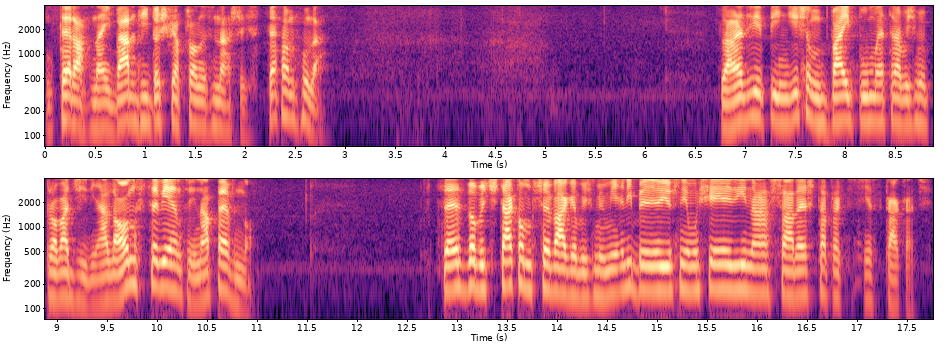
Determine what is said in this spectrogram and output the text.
I teraz najbardziej doświadczony z naszych, Stefan Hula. Zaledwie 52,5 metra byśmy prowadzili, ale on chce więcej, na pewno. Chce zdobyć taką przewagę, byśmy mieli, by już nie musieli nasza reszta praktycznie skakać.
